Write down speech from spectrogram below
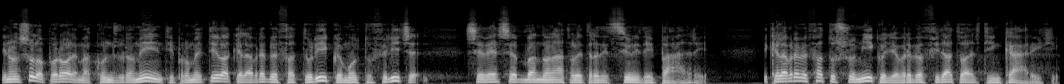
e non solo parole ma con giuramenti, prometteva che l'avrebbe fatto ricco e molto felice se avesse abbandonato le tradizioni dei padri e che l'avrebbe fatto suo amico e gli avrebbe affidato alti incarichi.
